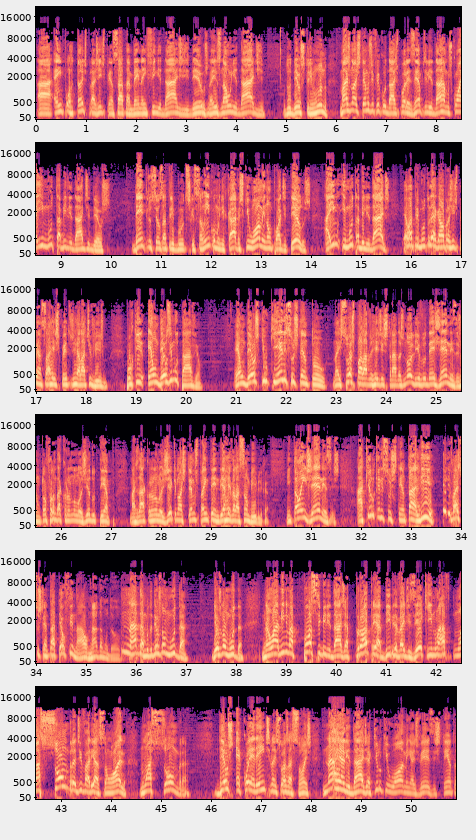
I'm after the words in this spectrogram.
Ah, é importante para a gente pensar também na infinidade de Deus, né? isso na unidade do Deus triuno, mas nós temos dificuldade, por exemplo, de lidarmos com a imutabilidade de Deus. Dentre os seus atributos que são incomunicáveis, que o homem não pode tê-los, a imutabilidade é um atributo legal para a gente pensar a respeito de relativismo. Porque é um Deus imutável. É um Deus que o que ele sustentou nas suas palavras registradas no livro de Gênesis, não estou falando da cronologia do tempo, mas da cronologia que nós temos para entender a revelação bíblica. Então, em Gênesis, aquilo que ele sustenta ali, ele vai sustentar até o final. Nada mudou. Nada muda. Deus não muda. Deus não muda. Não há a mínima possibilidade, a própria Bíblia vai dizer que não há, não há sombra de variação. Olha, não há sombra. Deus é coerente nas suas ações. Na realidade, aquilo que o homem às vezes tenta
